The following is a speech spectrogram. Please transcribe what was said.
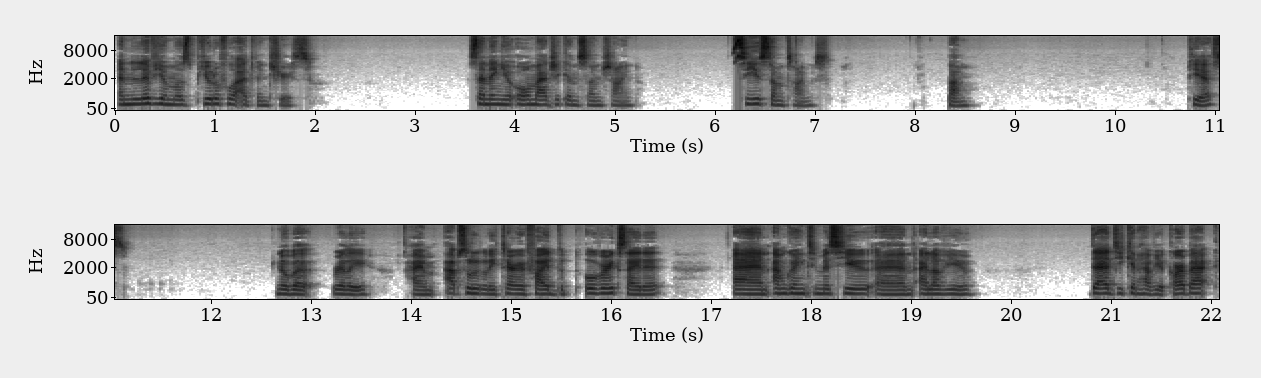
And live your most beautiful adventures. Sending you all magic and sunshine. See you sometimes. Pam. P.S. No, but really, I am absolutely terrified but overexcited. And I'm going to miss you and I love you. Dad, you can have your car back.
